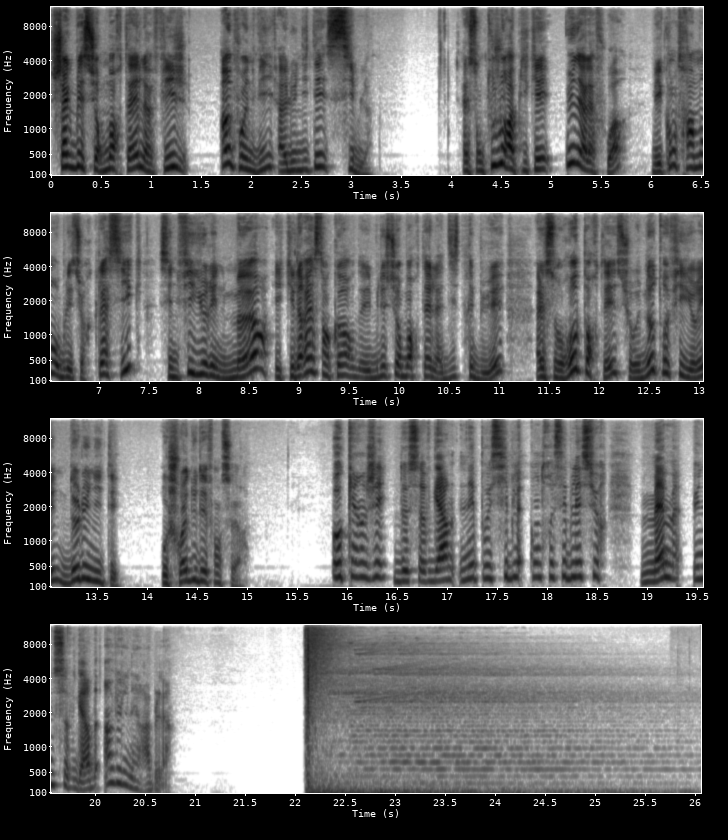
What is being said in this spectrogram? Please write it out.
Chaque blessure mortelle inflige un point de vie à l'unité cible. Elles sont toujours appliquées une à la fois, Mais contrairement aux blessures classiques, si une figurine meurt et qu'il reste encore des blessures mortelles à distribuer, elles sont reportées sur une autre figurine de l'unité, au choix du défenseur. Aucun jet de sauvegarde n'est possible contre ces blessures, même une sauvegarde invulnérable.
